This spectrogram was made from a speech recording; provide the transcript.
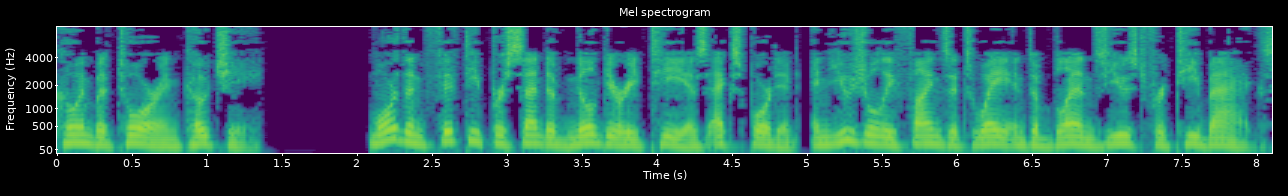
Coimbatore and Kochi. More than 50% of Nilgiri tea is exported, and usually finds its way into blends used for tea bags.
